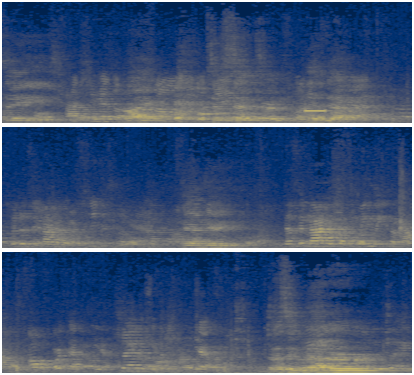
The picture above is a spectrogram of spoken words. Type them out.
stage, right, to center, then down. Can't hear you. Does it matter what when we come out? Oh, or that, yeah. Yeah. Does it matter? Okay,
